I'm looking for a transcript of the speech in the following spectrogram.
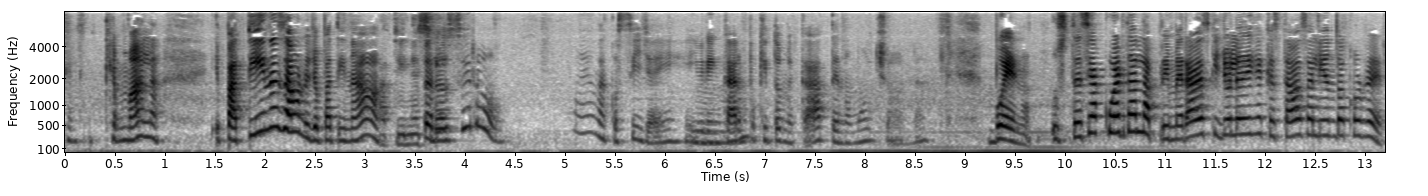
Qué mala. Y patines, ah, bueno, yo patinaba. Patines, Pero sí. cero. eh, Una cosilla ahí. Y brincar un poquito me cate, no mucho, ¿verdad? Bueno, ¿usted se acuerda la primera vez que yo le dije que estaba saliendo a correr?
